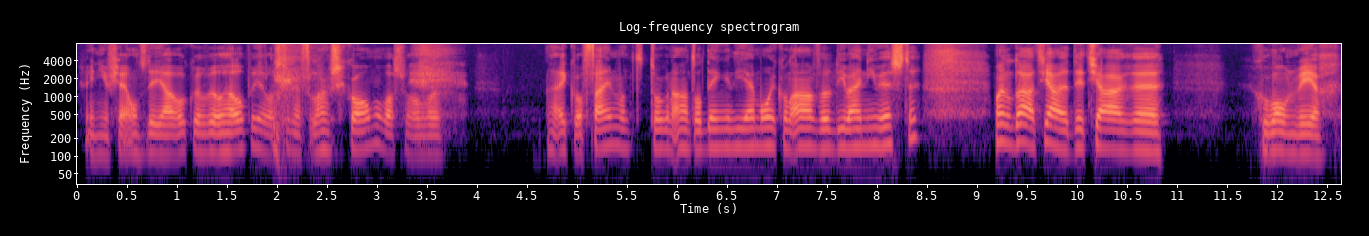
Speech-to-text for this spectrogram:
ik weet niet of jij ons dit jaar ook wel wil helpen. Jij was toen even langsgekomen. Was wel, eh eigenlijk wel fijn, want toch een aantal dingen die jij mooi kon aanvullen die wij niet wisten. Maar inderdaad, ja, dit jaar eh, gewoon weer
